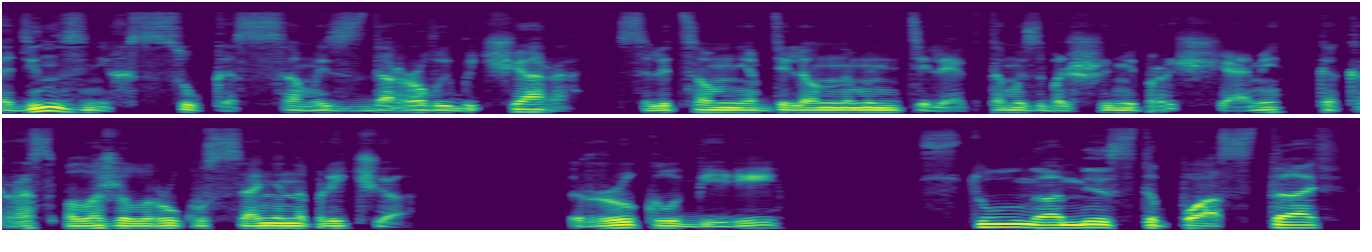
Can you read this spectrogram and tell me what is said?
Один из них, сука, самый здоровый бычара, с лицом необделенным интеллектом и с большими прыщами, как раз положил руку Сане на плечо. «Руку убери!» «Стул на место поставь!»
